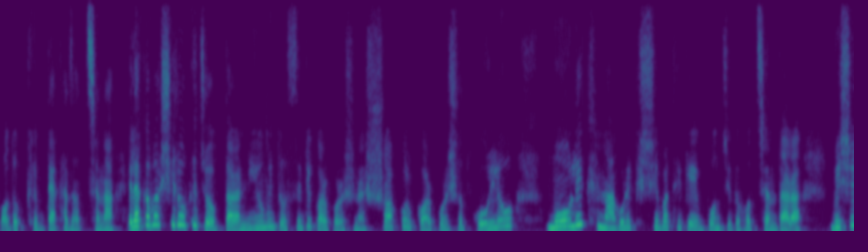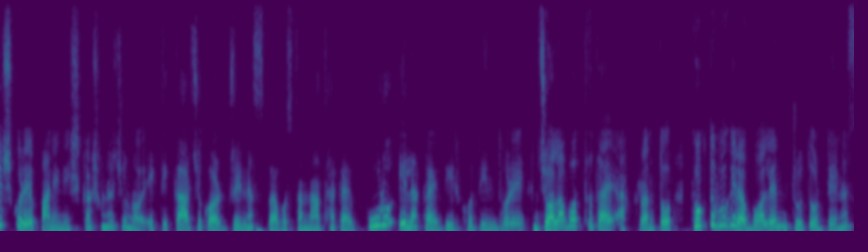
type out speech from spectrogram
পদক্ষেপ দেখা যাচ্ছে না। এলাকাবাসীর অভিযোগ, তারা নিয়মিত সিটি কর্পোরেশনের সকল কর পরিশোধ করলেও মৌলিক নাগরিক সেবা থেকে বঞ্চিত হচ্ছেন তারা। বিশেষ করে পানি নিষ্কাশনের জন্য একটি কার্যকর ড্রেনেজ ব্যবস্থা না থাকায় পুরো এলাকায় দীর্ঘদিন ধরে জলাবদ্ধতায় আক্রান্ত। ভুক্তভোগীরা বলেন, দ্রুত ড্রেনেজ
